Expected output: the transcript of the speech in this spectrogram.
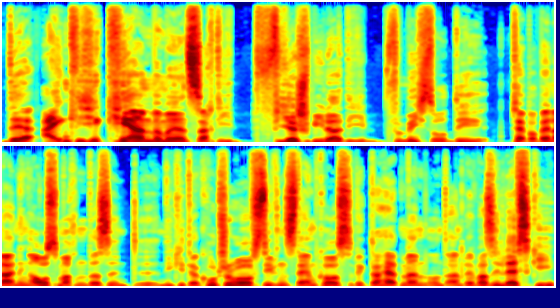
Der eigentliche Kern, wenn man jetzt sagt, die vier Spieler, die für mich so die Tampa Bay Lightning ausmachen, das sind äh, Nikita Kucherov, Steven Stamkos, Victor Hetman und Andrei Wasilewski.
